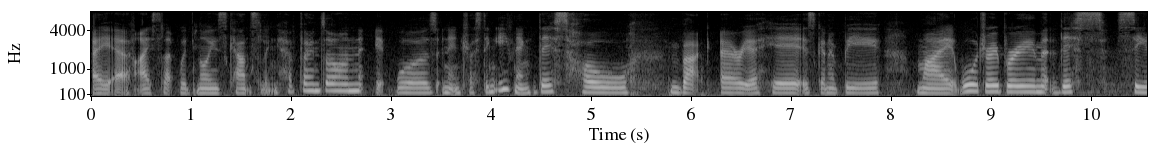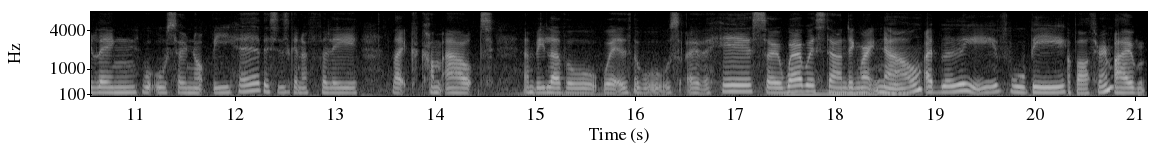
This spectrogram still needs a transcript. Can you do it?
AF. I slept with noise cancelling headphones on. It was an interesting evening. This whole back area here is going to be my wardrobe room. This ceiling will also not be here. This is going to fully like come out and be level with the walls over here. So where we're standing right now, I believe will be a bathroom. I'm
